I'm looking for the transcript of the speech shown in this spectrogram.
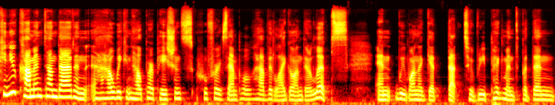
Can you comment on that and how we can help our patients who, for example, have vitiligo on their lips? And we want to get that to repigment, but then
